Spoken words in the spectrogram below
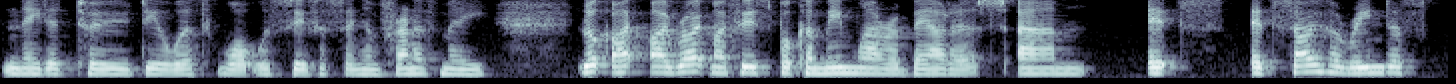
needed to deal with what was surfacing in front of me. Look, I, I wrote my first book, a memoir about it. Um, it's it's so horrendous,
